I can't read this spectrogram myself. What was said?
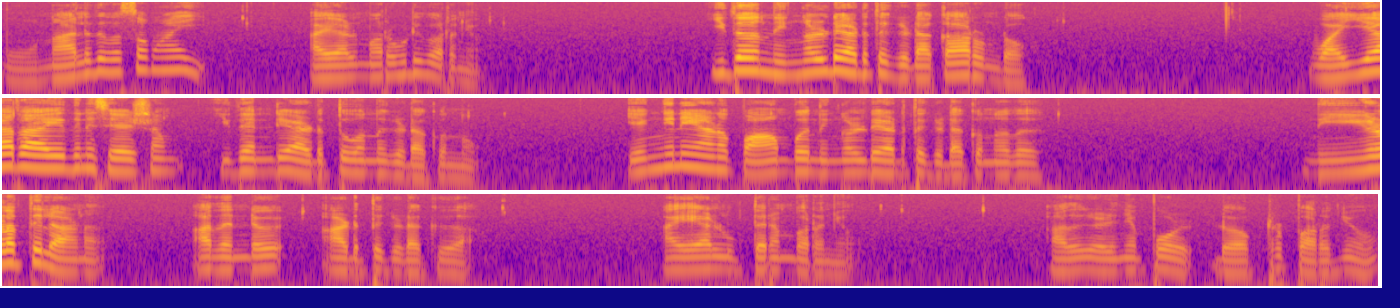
മൂന്നാൽ ദിവസമായി അയാൾ മറുപടി പറഞ്ഞു. ഇത് നിങ്ങളുടെ അടുത്ത് കിടക്കാറുണ്ടോ? വയ്യാതായതിനു ശേഷം ഇതെന്റെ അടുത്ത് വന്ന് കിടക്കുന്നു. എങ്ങനെയാണ് പാമ്പ് നിങ്ങളുടെ അടുത്ത് കിടക്കുന്നത്? നീളത്തിലാണ് അതെന്റെ അടുത്ത് കിടക്കുക. അയാൾ ഉത്തരം പറഞ്ഞു. അത് കഴിഞ്ഞപ്പോൾ ഡോക്ടർ പറഞ്ഞു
